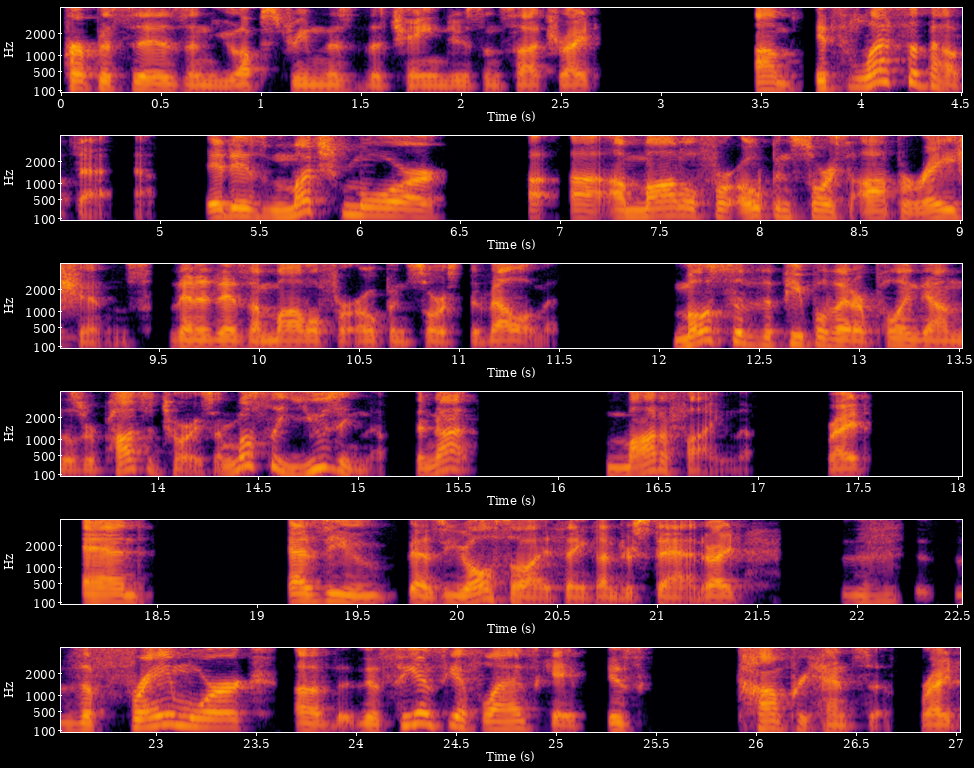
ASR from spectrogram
purposes and you upstream this, the changes and such right um, it's less about that now it is much more a, a model for open source operations than it is a model for open source development most of the people that are pulling down those repositories are mostly using them they're not modifying them right? And as you as you also I think understand, right? Th- the framework of the CNCF landscape is comprehensive, right?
